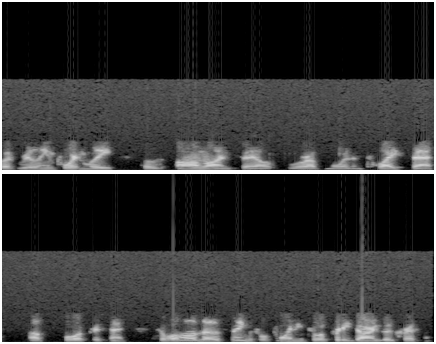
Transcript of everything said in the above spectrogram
but really importantly, those online sales were up more than twice that, up 4%. So all of those things were pointing to a pretty darn good Christmas.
